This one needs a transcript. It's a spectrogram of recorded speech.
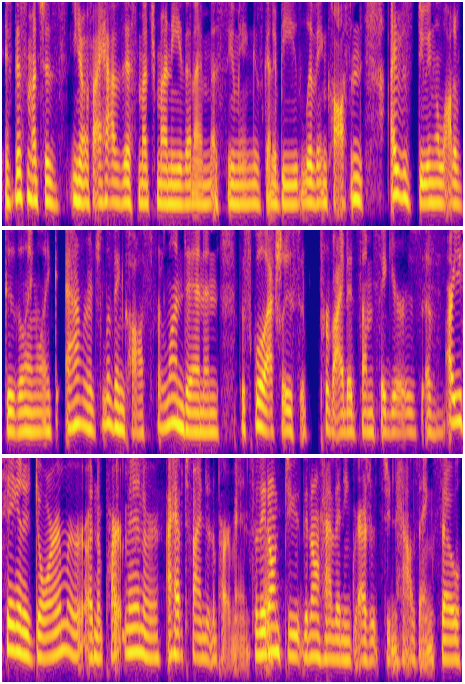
if this much is, you know, if I have this much money that I'm assuming is going to be living costs. And I was doing a lot of Googling like average living costs for London. And the school actually provided some figures of are you staying in a dorm or an apartment or I have to find an apartment. So they don't do they don't have any graduate student housing. So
